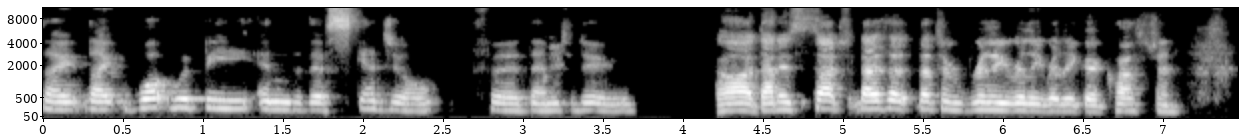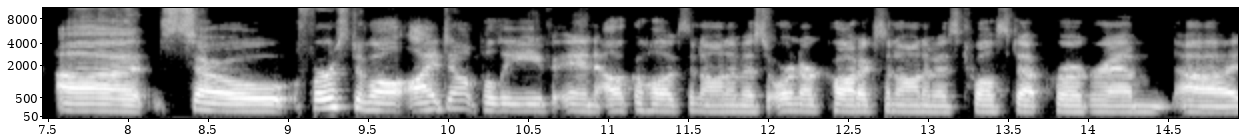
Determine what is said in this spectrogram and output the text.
like, like what would be in the schedule for them to do? God, that is such that's a that's a really really really good question. Uh, so first of all, I don't believe in Alcoholics Anonymous or Narcotics Anonymous twelve step program uh,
